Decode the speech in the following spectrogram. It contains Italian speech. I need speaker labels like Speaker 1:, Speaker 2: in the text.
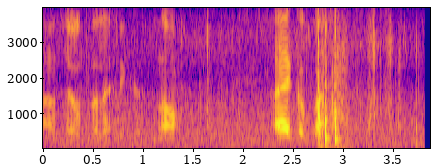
Speaker 1: Ah, si è rotta l'elica.
Speaker 2: No. Ecco qua.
